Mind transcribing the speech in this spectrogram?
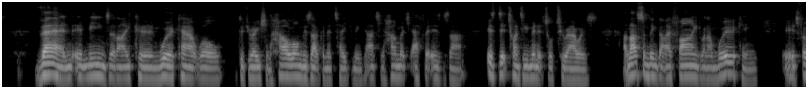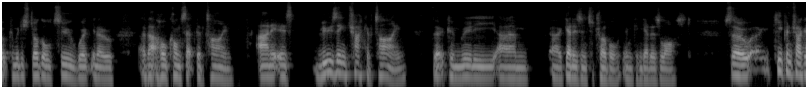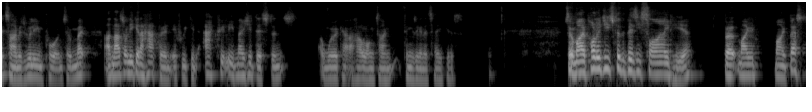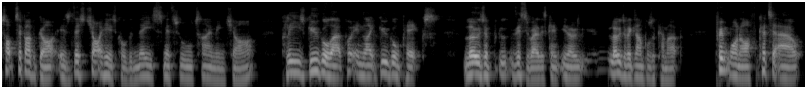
then it means that I can work out, well, the duration, how long is that going to take me? Actually, how much effort is that? Is it 20 minutes or two hours? And that's something that I find when I'm working is folk can really struggle to work, you know, that whole concept of time. And it is losing track of time that can really um, uh, get us into trouble and can get us lost. So uh, keeping track of time is really important. So, and that's only going to happen if we can accurately measure distance and work out how long time things are going to take us. So my apologies for the busy slide here, but my, my best top tip I've got is this chart here is called the Naismith's rule timing chart. Please Google that, put in like Google Pics, loads of, this is where this came, you know, loads of examples will come up, print one off, cut it out,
